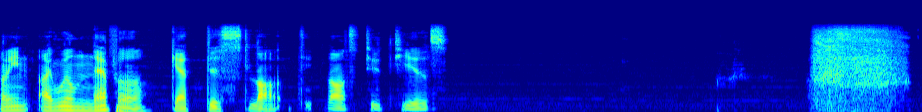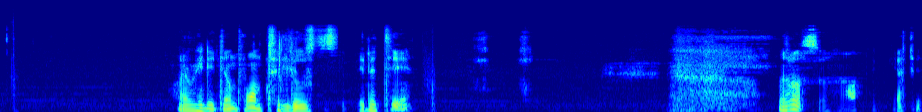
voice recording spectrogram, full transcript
I mean, I will never get this la last two tiers. I really don't want to lose the stability. It was so hard to get it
